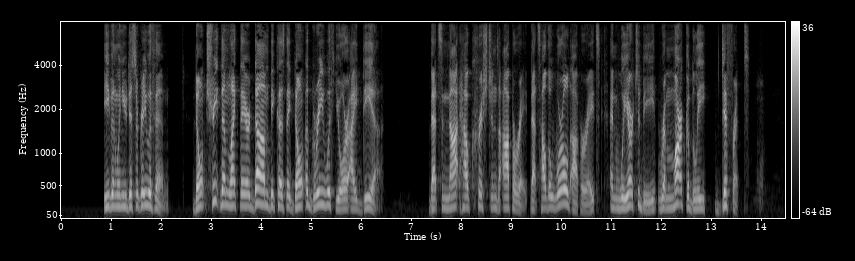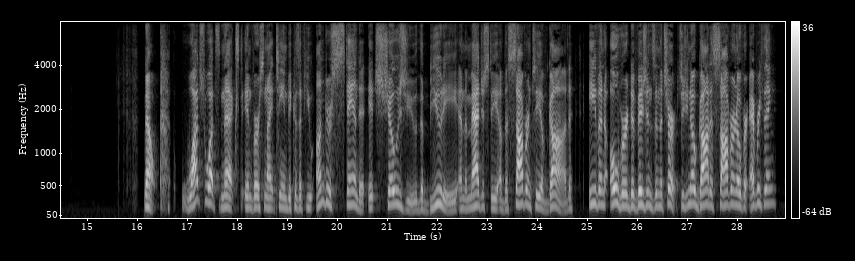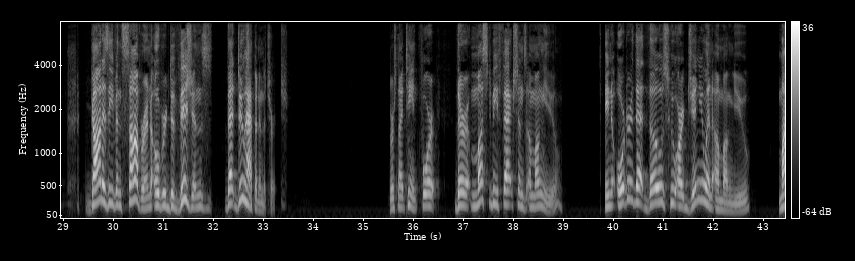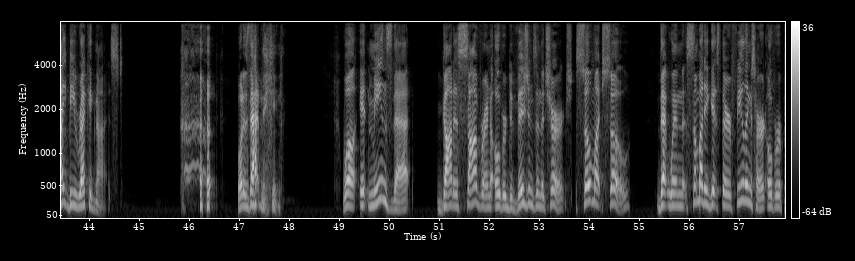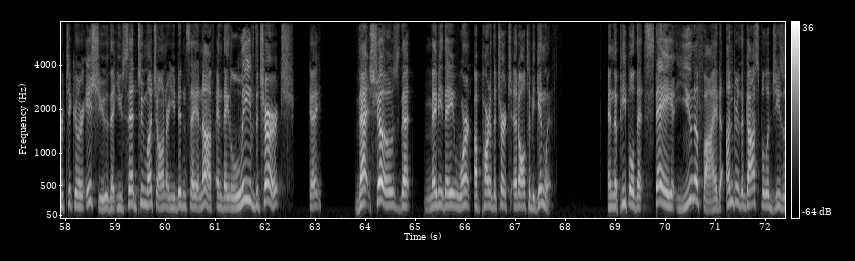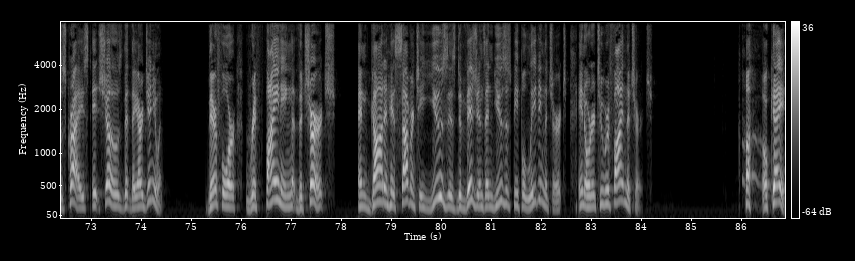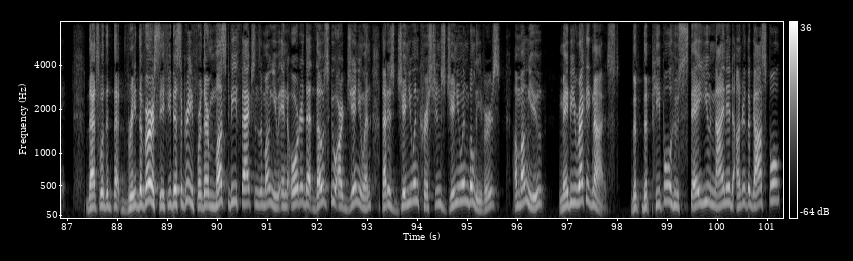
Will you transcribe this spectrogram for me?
even when you disagree with them. Don't treat them like they are dumb because they don't agree with your idea. That's not how Christians operate. That's how the world operates, and we are to be remarkably different. Now, watch what's next in verse 19 because if you understand it, it shows you the beauty and the majesty of the sovereignty of God even over divisions in the church. Did you know God is sovereign over everything? God is even sovereign over divisions that do happen in the church. Verse 19 For there must be factions among you, in order that those who are genuine among you might be recognized. what does that mean? Well, it means that God is sovereign over divisions in the church, so much so that when somebody gets their feelings hurt over a particular issue that you said too much on or you didn't say enough and they leave the church, okay, that shows that maybe they weren't a part of the church at all to begin with. And the people that stay unified under the gospel of Jesus Christ, it shows that they are genuine therefore refining the church. And God, in His sovereignty, uses divisions and uses people leaving the church in order to refine the church. okay, that's what the, that, read the verse, see if you disagree. For there must be factions among you in order that those who are genuine, that is, genuine Christians, genuine believers among you, may be recognized. The, the people who stay united under the gospel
